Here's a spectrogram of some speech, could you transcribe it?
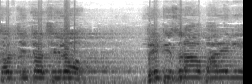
সজ্জিত ছিল। ব্রিটিশরাও পারেনি।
